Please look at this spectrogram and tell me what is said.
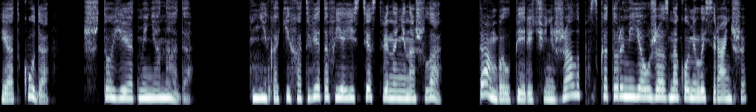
и откуда? Что ей от меня надо? Никаких ответов я, естественно, не нашла. Там был перечень жалоб, с которыми я уже ознакомилась раньше,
